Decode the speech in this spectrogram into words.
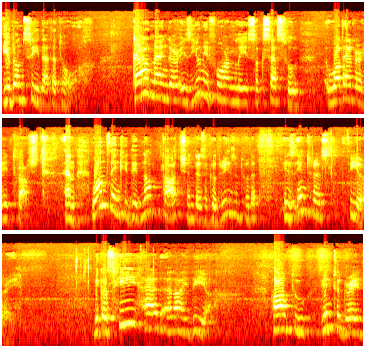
you don't see that at all. Karl Menger is uniformly successful whatever he touched. And one thing he did not touch, and there's a good reason for that, is interest theory. Because he had an idea how to integrate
